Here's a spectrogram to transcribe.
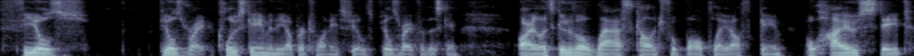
feels feels right. A close game in the upper 20s feels feels right for this game. All right, let's go to the last college football playoff game. Ohio State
